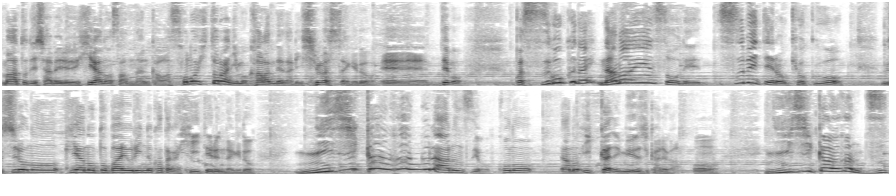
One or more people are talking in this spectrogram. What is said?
まあ、後で喋る平野さんなんかはその人らにも絡んでたりしましたけど、えー、でも、これすごくない？生演奏で全ての曲を後ろのピアノとバイオリンの方が弾いてるんだけど、2時間半ぐらいあるんですよ。この、あの、1回でミュージカルが。うん。2時間半ずっ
